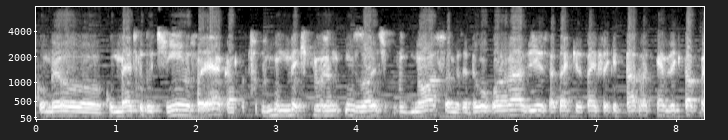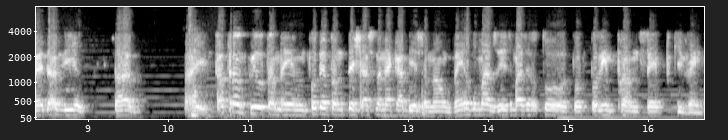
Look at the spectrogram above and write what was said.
com meu, com o médico do time, eu falei, é, cara, tá todo mundo meio que olhando com os olhos, tipo, nossa, mas você pegou coronavírus, você tá aqui, tá infectado, mas quer ver que tá perto da vida, sabe? Aí tá tranquilo também, não tô tentando deixar isso na minha cabeça, não. Vem algumas vezes, mas eu tô, tô, tô limpando sempre que vem.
